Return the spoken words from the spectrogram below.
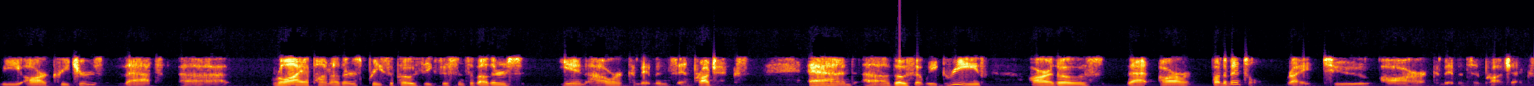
we are creatures that uh, rely upon others, presuppose the existence of others in our commitments and projects. And uh, those that we grieve are those that are fundamental right, to our commitments and projects.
